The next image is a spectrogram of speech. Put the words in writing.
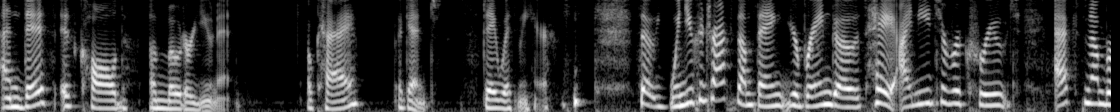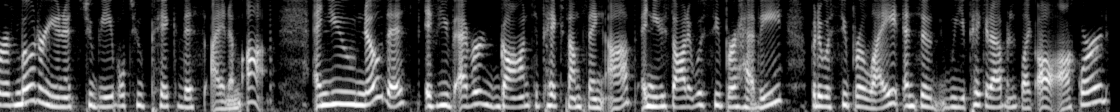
And this is called a motor unit. Okay? Again, just stay with me here. so, when you contract something, your brain goes, Hey, I need to recruit X number of motor units to be able to pick this item up. And you know this if you've ever gone to pick something up and you thought it was super heavy, but it was super light. And so when you pick it up and it's like all awkward,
